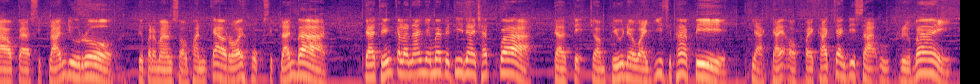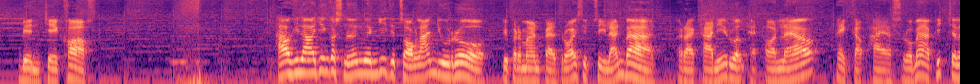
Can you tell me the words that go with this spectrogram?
ราว 80 ล้านยูโร หรือประมาณ 2,960 ล้านบาท แต่ถึงกระนั้นยังไม่เป็นที่แน่ชัดว่าดาวเตะจอมพลิ้วในวัย 25 ปี อยากย้ายออกไปค้าแข้งที่ซาอุหรือไม่เบนเจคอบส์อัลฮิลาลยิ่งก็เสนอเงิน 22 ล้านยูโร หรือประมาณ 814 ล้านบาท ราคานี้รวมแอดออนแล้ว ให้กับไออ s โรมาพิจาร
